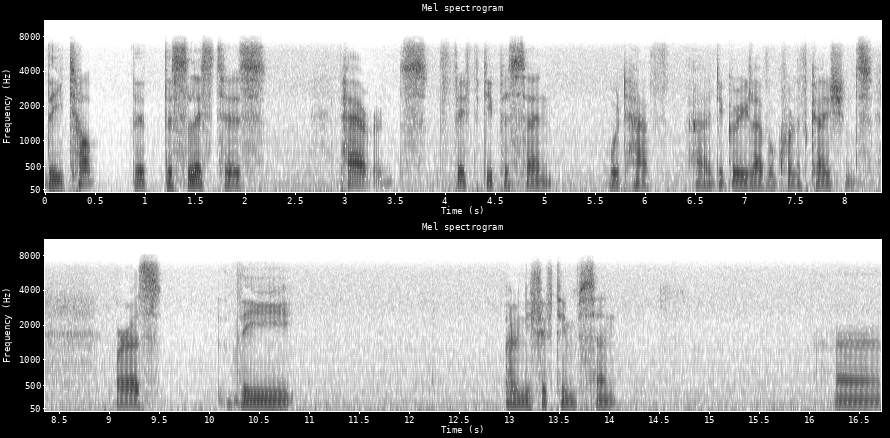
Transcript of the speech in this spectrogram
the top, the, the solicitors' parents, 50% would have uh, degree level qualifications, whereas the only 15% uh,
